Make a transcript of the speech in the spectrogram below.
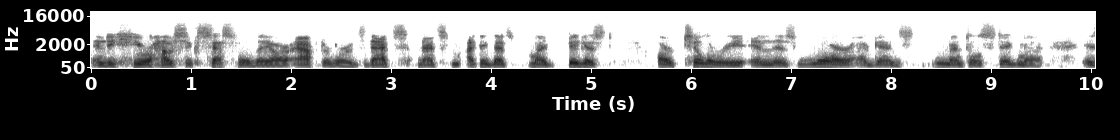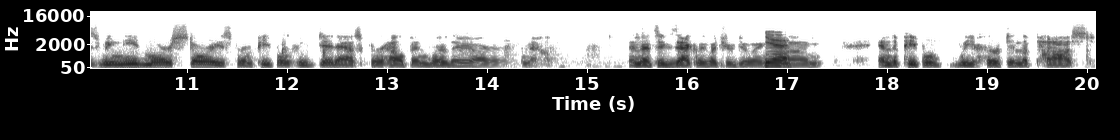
And to hear how successful they are afterwards that's that's I think that's my biggest artillery in this war against mental stigma is we need more stories from people who did ask for help and where they are now. And that's exactly what you're doing. Yeah. Um, and the people we hurt in the past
